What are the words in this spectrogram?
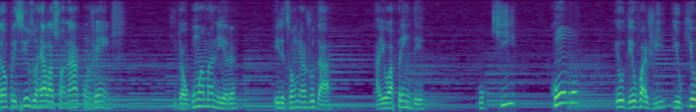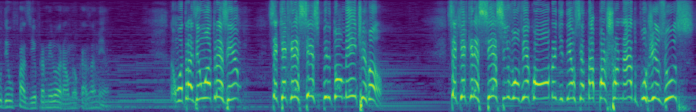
Então eu preciso relacionar com gente que de alguma maneira eles vão me ajudar a eu aprender o que, como eu devo agir e o que eu devo fazer para melhorar o meu casamento. Então vou trazer um outro exemplo. Você quer crescer espiritualmente, irmão? Você quer crescer, se envolver com a obra de Deus? Você está apaixonado por Jesus?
